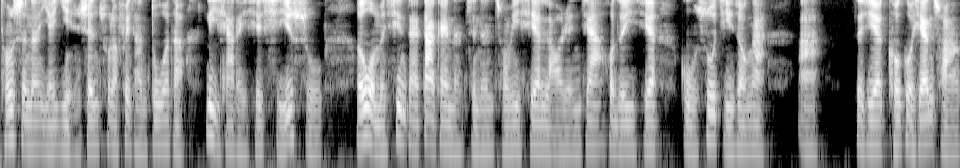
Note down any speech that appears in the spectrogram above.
同时呢，也引申出了非常多的立夏的一些习俗，而我们现在大概呢，只能从一些老人家或者一些古书籍中啊啊这些口口相传，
